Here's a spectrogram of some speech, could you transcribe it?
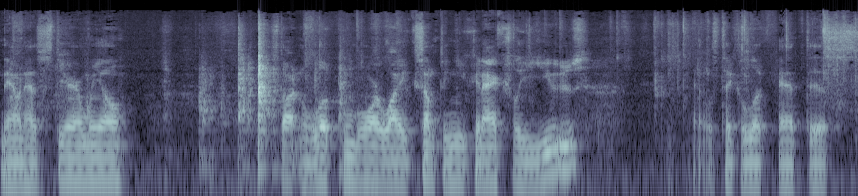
Now it has a steering wheel. starting to look more like something you can actually use. And let's take a look at this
